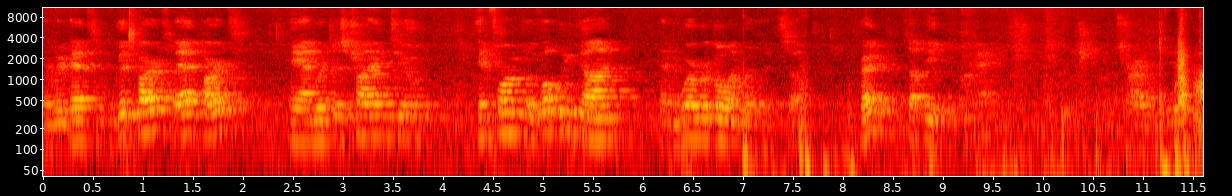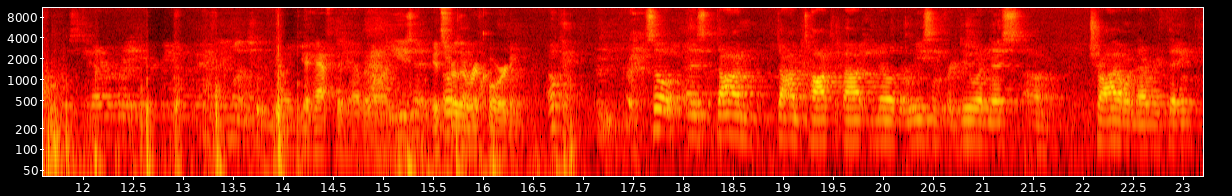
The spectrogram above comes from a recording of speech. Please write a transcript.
and we've had some good parts, bad parts, and we're just trying to inform you of what we've done and where we're going with it. So, Greg, it's up to you. Okay. Try to do. Can everybody hear me okay? You have to have it on. Use it? It's for the recording. Okay. So as Don, Don talked about, you know, the reason for doing this um, trial and everything.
